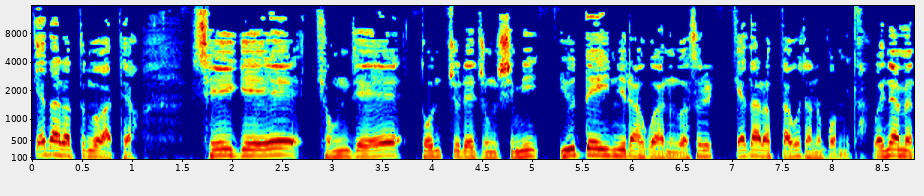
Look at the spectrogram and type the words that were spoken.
깨달았던 것 같아요. 세계의 경제의 돈줄의 중심이 유대인이라고 하는 것을 깨달았다고 저는 봅니다. 왜냐하면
